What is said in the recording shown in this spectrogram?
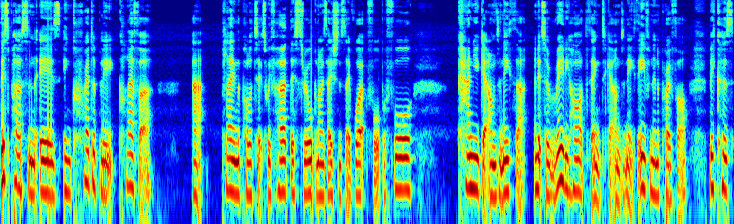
this person is incredibly clever at playing the politics. We've heard this through organizations they've worked for before. Can you get underneath that? And it's a really hard thing to get underneath, even in a profile, because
